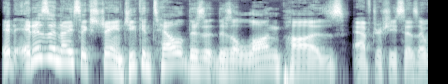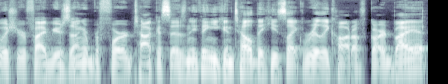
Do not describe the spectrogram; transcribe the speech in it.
It it is a nice exchange. You can tell there's a there's a long pause after she says, I wish you were five years younger before Taka says anything. You can tell that he's like really caught off guard by it.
